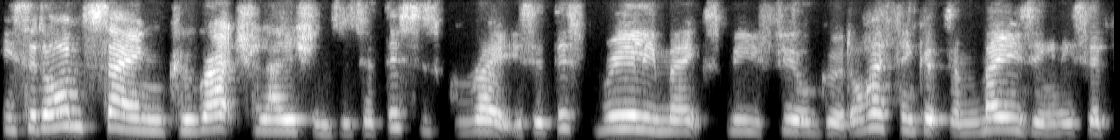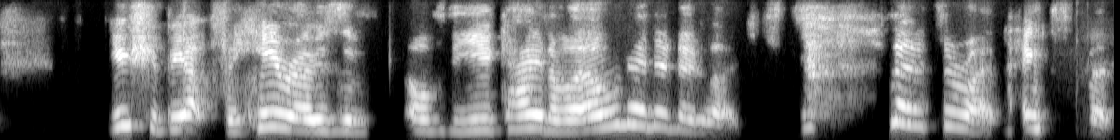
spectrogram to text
he said, I'm saying congratulations. He said, this is great. He said, this really makes me feel good. I think it's amazing. And he said, you should be up for heroes of, of the UK. And I'm like, oh, no, no, no, like, just, no, it's all right, thanks. But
